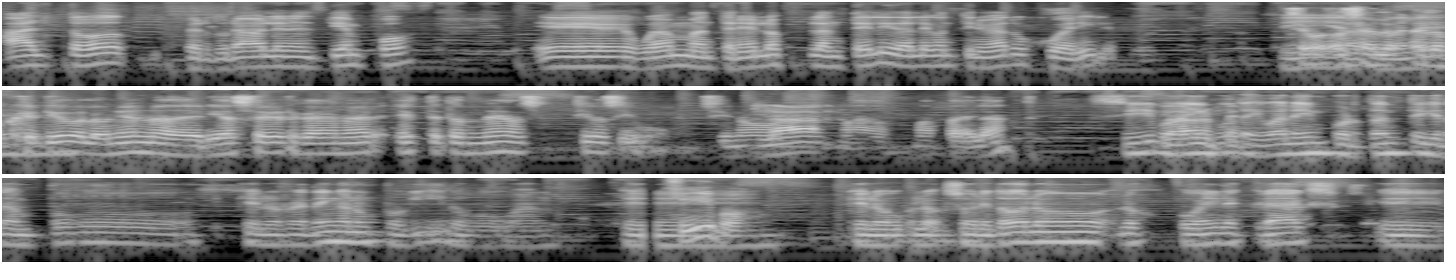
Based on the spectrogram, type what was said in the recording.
alto, perdurable en el tiempo, es weón, mantener los planteles y darle continuidad a tus juveniles. pues. Sí, o sea, el, objetivo de la Unión no debería ser ganar este torneo sí o sí, sino Claro. más, más para adelante. Sí, pues ahí, puta, igual es importante que tampoco que lo retengan un poquito, pues, weón. Que- Sí, po. Que lo- lo- sobre todo lo- los juveniles cracks, eh,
